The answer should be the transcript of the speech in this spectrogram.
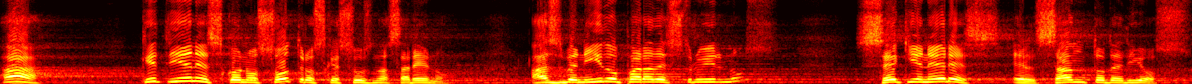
Ah, ¿qué tienes con nosotros, Jesús Nazareno? ¿Has venido para destruirnos? Sé quién eres, el santo de Dios.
